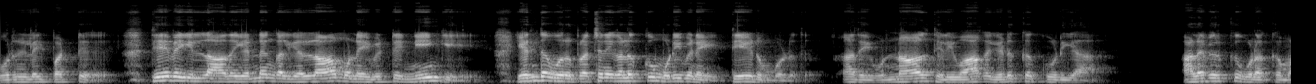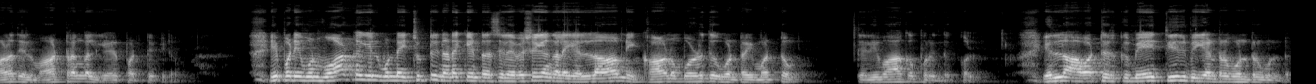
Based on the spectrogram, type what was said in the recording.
ஒருநிலைப்பட்டு தேவையில்லாத எண்ணங்கள் எல்லாம் உன்னை விட்டு நீங்கி எந்த ஒரு பிரச்சனைகளுக்கும் முடிவினை தேடும் பொழுது அதை உன்னால் தெளிவாக எடுக்கக்கூடிய அளவிற்கு உனக்கு மனதில் மாற்றங்கள் ஏற்பட்டுவிடும் இப்படி உன் வாழ்க்கையில் உன்னை சுற்றி நடக்கின்ற சில விஷயங்களை எல்லாம் நீ காணும் பொழுது ஒன்றை மட்டும் தெளிவாக புரிந்து கொள் எல்லாவற்றிற்குமே தீர்வு என்ற ஒன்று உண்டு.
